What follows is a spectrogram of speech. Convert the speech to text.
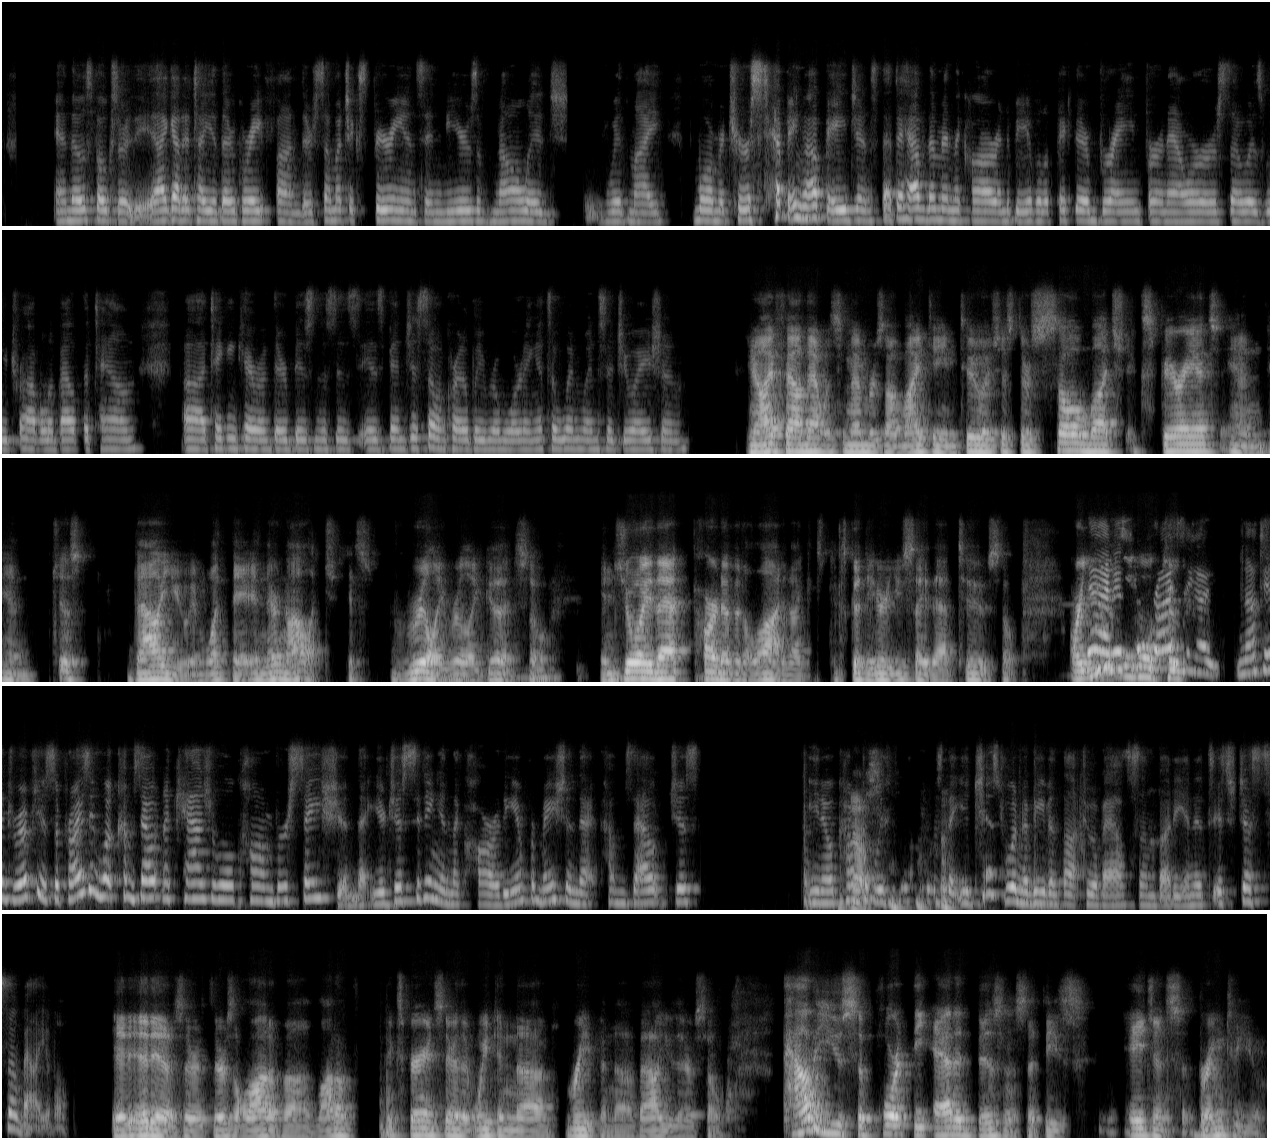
and those folks are i got to tell you they're great fun. There's so much experience and years of knowledge with my more mature stepping up agents that to have them in the car and to be able to pick their brain for an hour or so as we travel about the town uh, taking care of their businesses has been just so incredibly rewarding. It's a win-win situation. You know i found that with some members on my team too. It's just there's so much experience and and just value in what they in their knowledge. It's really, really good. So enjoy that part of it a lot. And I, it's good to hear you say that too. So are yeah, you and it's surprising, to... not to interrupt you, it's surprising what comes out in a casual conversation that you're just sitting in the car, the information that comes out just you know, comfortably yes. that you just wouldn't have even thought to have asked somebody. And it's it's just so valuable. It, it is. There, there's a lot of a uh, lot of experience there that we can uh, reap and uh, value there. So, how do you support the added business that these agents bring to you?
